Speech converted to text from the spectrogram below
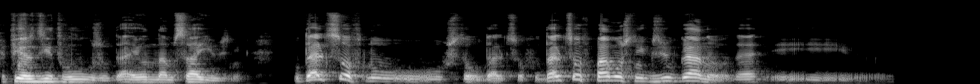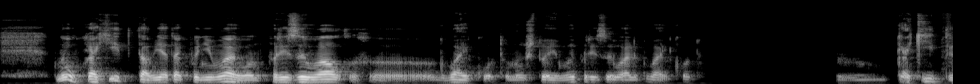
пердит в лужу, да, и он нам союзник. Удальцов, ну, что Удальцов? Удальцов помощник Зюганова, да, и, и ну, какие-то там, я так понимаю, он призывал э, к бойкоту. Ну, что и мы призывали к бойкоту. Какие-то,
